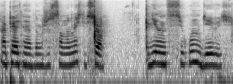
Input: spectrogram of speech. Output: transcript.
Опять на этом же самом месте. Все. 11 секунд, 9.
